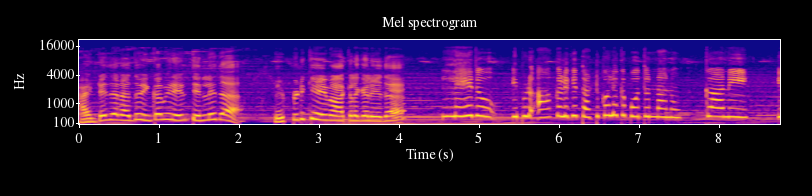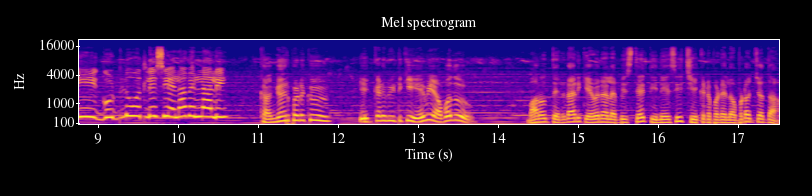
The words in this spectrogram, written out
అంటే దాని అర్థం ఇంకా మీరు తినలేదా? ఇప్పటికీ ఏం ఆకలిగా లేదా? లేదు ఇప్పుడు ఆకలికి తట్టుకోలేకపోతున్నాను. కానీ ఈ గుడ్లు వదిలేసి ఎలా వెళ్ళాలి? కంగారు పడకు. ఇక్కడ వీటికి ఏమీ అవ్వదు. మనం తినడానికి ఏమైనా లభిస్తే తినేసి చీకటి పడే లోపల వచ్చేద్దాం.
